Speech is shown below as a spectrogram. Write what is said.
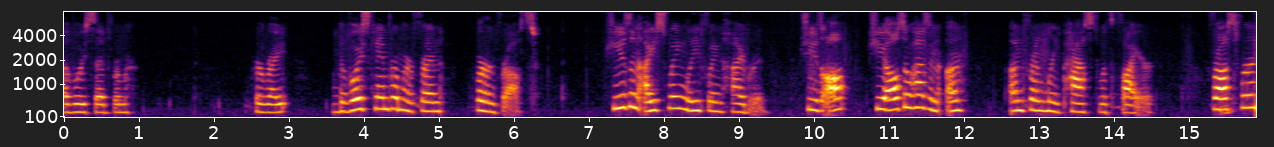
a voice said from her right. The voice came from her friend Fernfrost. She is an Icewing Leafwing hybrid. She is all. She also has an un, unfriendly past with fire. Frostfern.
